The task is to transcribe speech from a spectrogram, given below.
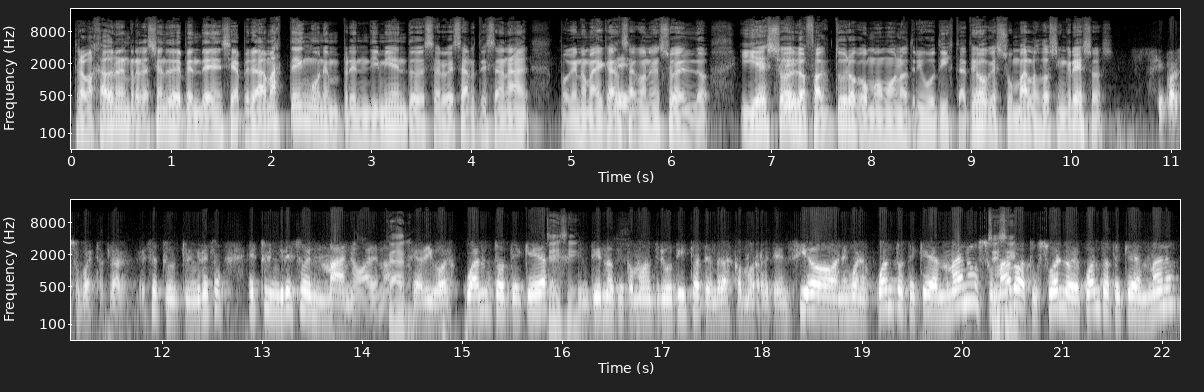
trabajador en relación de dependencia, pero además tengo un emprendimiento de cerveza artesanal porque no me alcanza con el sueldo, y eso lo facturo como monotributista, ¿tengo que sumar los dos ingresos? Sí, por supuesto, claro. Ese es tu, ingreso, es tu ingreso en mano, además. O sea, digo, es cuánto te queda. Entiendo que como tributista tendrás como retenciones. Bueno, cuánto te queda en mano sumado a tu sueldo de cuánto te queda en mano.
